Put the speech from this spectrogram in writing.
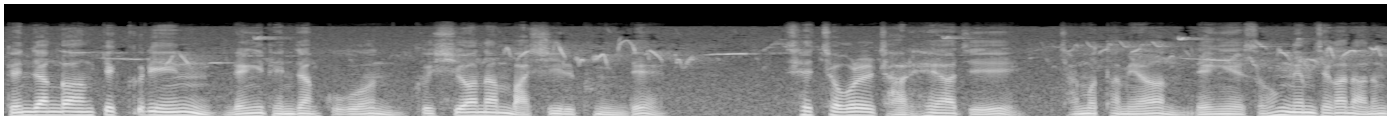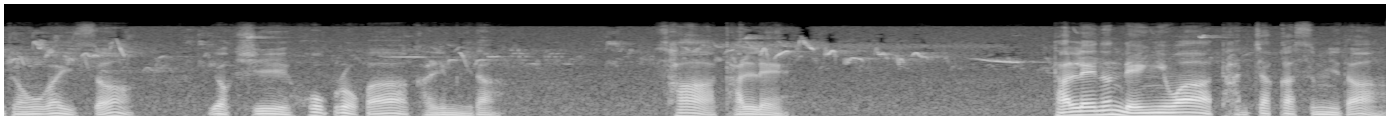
된장과 함께 끓인 냉이 된장국은 그 시원한 맛이 일품인데 세척을 잘 해야지 잘못하면 냉이에서 흙냄새가 나는 경우가 있어 역시 호불호가 갈립니다. 4. 달래 달래는 냉이와 단짝 같습니다.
